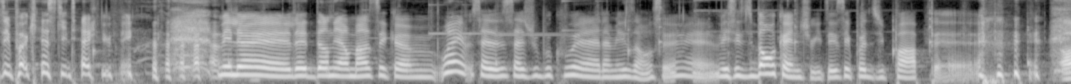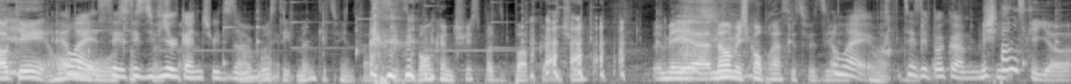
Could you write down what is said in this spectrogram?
sais pas qu'est-ce qui est arrivé. mais là, euh, là, dernièrement, c'est comme, ouais, ça, ça joue beaucoup à la maison, ça. Mais c'est du bon country, tu sais, c'est pas du pop. euh, OK. Oh, ouais, c'est c'est du vieux country, C'est disons. un beau ouais. statement que tu viens de faire. C'est du bon country, c'est pas du pop country. Mais euh, non, mais je comprends ce que tu veux dire. Ouais, tu sais, c'est pas comme. Mais je pense qu'il y a. euh,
